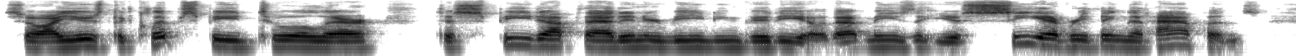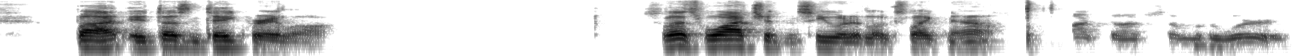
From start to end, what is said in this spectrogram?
So I use the clip speed tool there to speed up that intervening video. That means that you see everything that happens, but it doesn't take very long. So let's watch it and see what it looks like now. knocked off some of the words.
